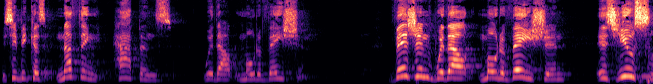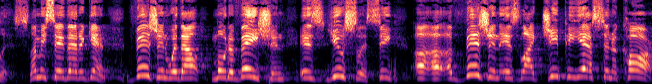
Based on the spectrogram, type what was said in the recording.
You see, because nothing happens without motivation. Vision without motivation is useless. Let me say that again. Vision without motivation is useless. See, a, a, vision is like GPS in a car.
